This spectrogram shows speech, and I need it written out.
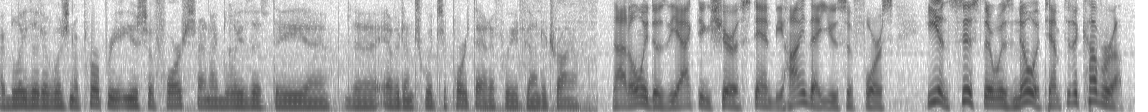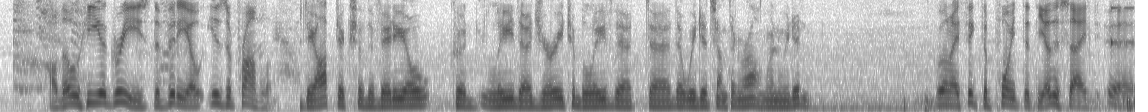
I believe that it was an appropriate use of force, and I believe that the, uh, the evidence would support that if we had gone to trial. Not only does the acting sheriff stand behind that use of force, he insists there was no attempt at a cover up. Although he agrees the video is a problem. The optics of the video could lead a jury to believe that, uh, that we did something wrong when we didn't. Well, and I think the point that the other side uh,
